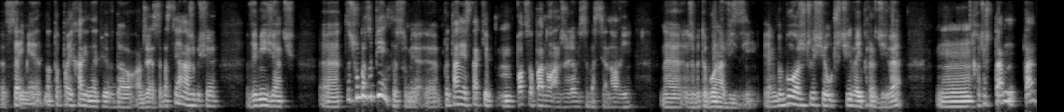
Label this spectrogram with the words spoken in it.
w Sejmie, no to pojechali najpierw do Andrzeja Sebastiana, żeby się wymiziać. E, to zresztą bardzo piękne w sumie. E, pytanie jest takie, po co panu Andrzejowi Sebastianowi, e, żeby to było na wizji? Jakby było rzeczywiście uczciwe i prawdziwe, chociaż tam, tam,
